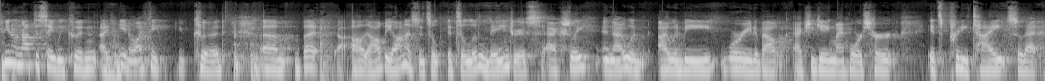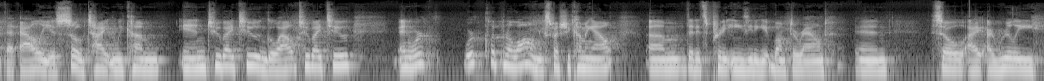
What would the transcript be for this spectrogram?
You know, not to say we couldn't. I, you know, I think you could, um, but I'll, I'll be honest, it's a it's a little dangerous actually, and I would I would be worried about actually getting my horse hurt. It's pretty tight, so that that alley is so tight, and we come in two by two and go out two by two, and we're we're clipping along, especially coming out, um, that it's pretty easy to get bumped around. And so I, I, really,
